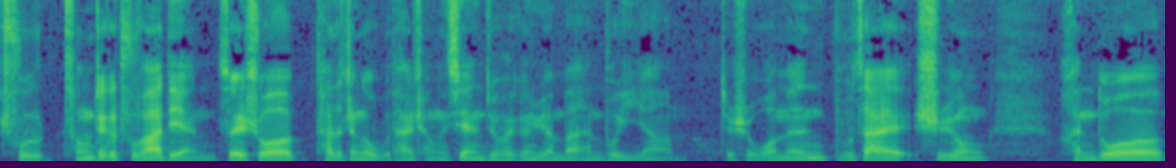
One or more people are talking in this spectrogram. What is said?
出从这个出发点，所以说它的整个舞台呈现就会跟原版很不一样。就是我们不再使用很多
